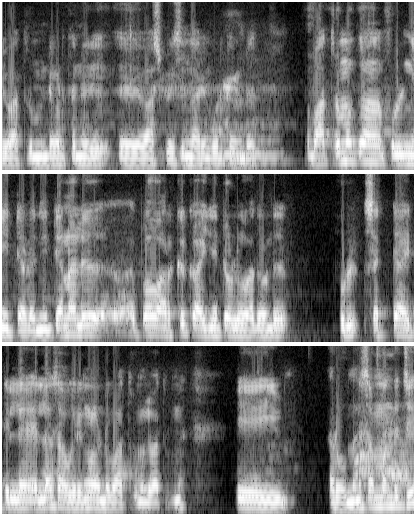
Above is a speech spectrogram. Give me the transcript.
ഈ ബാത്റൂമിന്റെ അവിടെ തന്നെ ഒരു വാഷ് ബേസും കാര്യം കൊടുത്തിട്ടുണ്ട്. ബാത്റൂമൊക്കെ ഫുൾ നീറ്റാണ് നീറ്റ് പറഞ്ഞാൽ ഇപ്പൊ വർക്ക് കഴിഞ്ഞിട്ടുള്ളൂ. അതുകൊണ്ട് ഫുൾ സെറ്റ് ആയിട്ടില്ല. എല്ലാ സൗകര്യങ്ങളും ഉണ്ട് ബാത്റൂമിൽ ബാത്റൂമിൽ ഈ റൂമിനെ സംബന്ധിച്ച്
